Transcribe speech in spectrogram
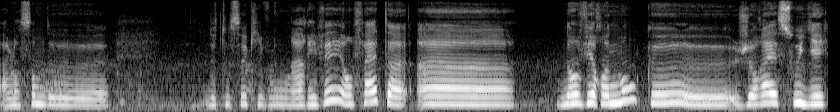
à l'ensemble de, de tous ceux qui vont arriver en fait un, environnement que euh, j'aurais souillé.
